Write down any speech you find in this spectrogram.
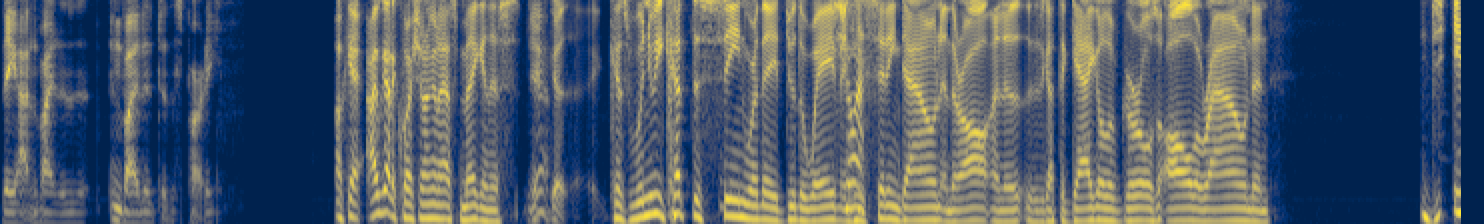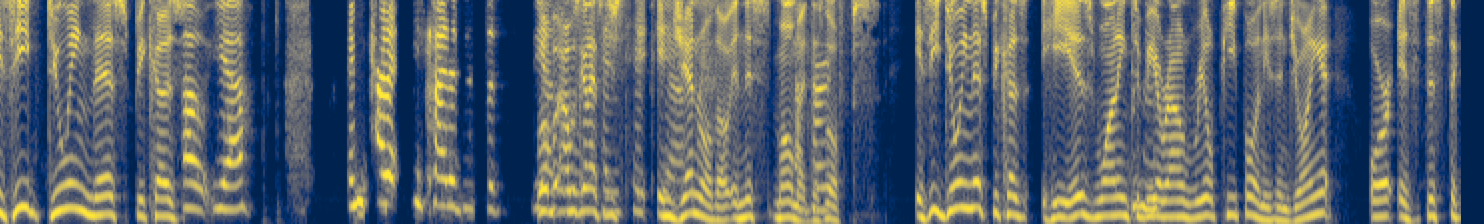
they got invited invited to this party. Okay, I've got a question. I'm going to ask Megan this. Yeah. Because when we cut the scene where they do the wave Sure. and he's sitting down and they're all, and uh, he's got the gaggle of girls all around, and D- is he doing this because? Oh yeah. And he kind of he kind of did the. yeah, well, but I was going to little ask just tip, in yeah. general though. In this moment, this little, f- is he doing this because he is wanting to be Mhm. around real people and he's enjoying it, or is this the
